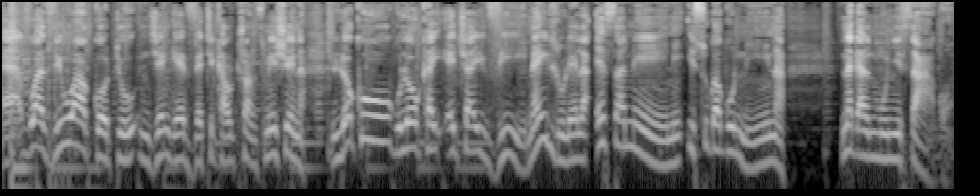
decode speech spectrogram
eh, kwaziwa godu njenge-vertical transmission lokhu kulokha i-HIV nayidlulela esaneni isuka kunina nakalimunyisako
